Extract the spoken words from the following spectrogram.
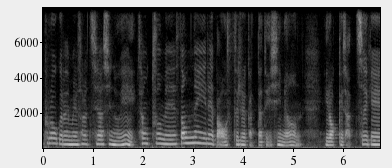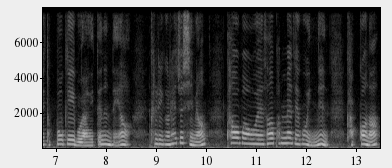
프로그램을 설치하신 후에 상품의 썸네일에 마우스를 갖다 대시면 이렇게 좌측에 돋보기 모양이 뜨는데요. 클릭을 해주시면 타오바오에서 판매되고 있는 같거나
